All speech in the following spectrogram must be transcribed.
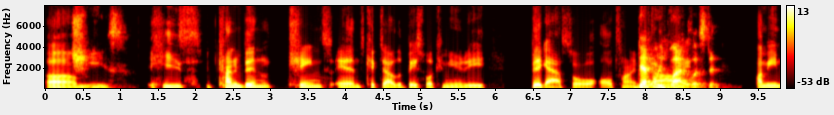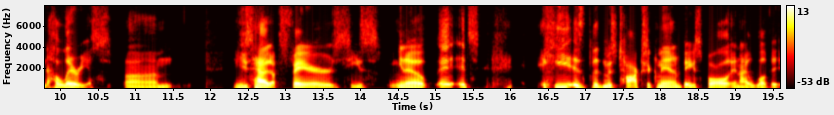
Um, Jeez. he's kind of been shamed and kicked out of the baseball community. Big asshole, all time. Definitely guy. blacklisted. I mean, hilarious. Um, he's had affairs. He's, you know, it, it's he is the most toxic man in baseball, and I love it.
